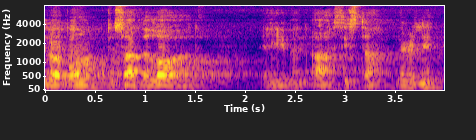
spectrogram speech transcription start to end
We are born to serve the Lord. Amen. Ah, Sister Marilyn.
